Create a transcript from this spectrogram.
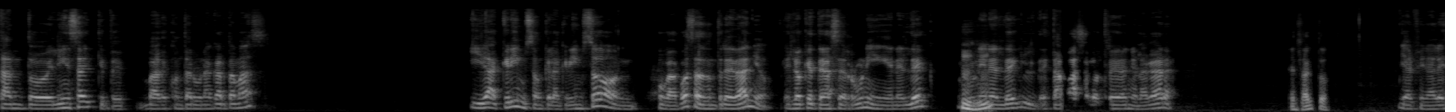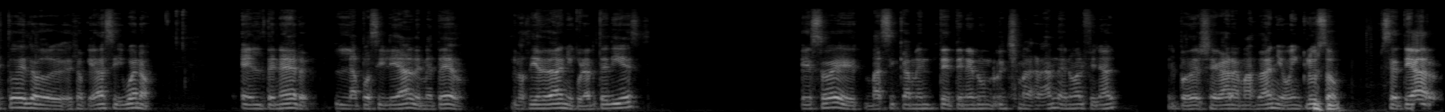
tanto el insight, que te va a descontar una carta más, y la Crimson, que la Crimson, poca cosa, son 3 de daño. Es lo que te hace Rooney en el deck. Rooney en el deck está pasa los 3 de daño en la cara. Exacto. Y al final esto es lo, es lo que hace. Y bueno, el tener la posibilidad de meter los 10 de daño y curarte 10, eso es básicamente tener un reach más grande, ¿no? Al final, el poder llegar a más daño o incluso setear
